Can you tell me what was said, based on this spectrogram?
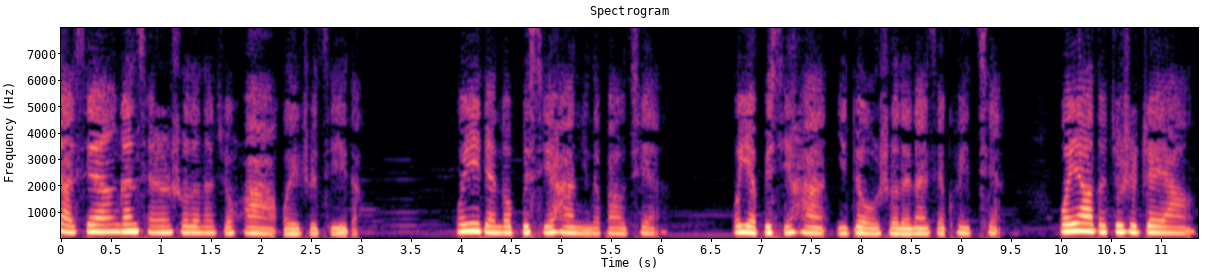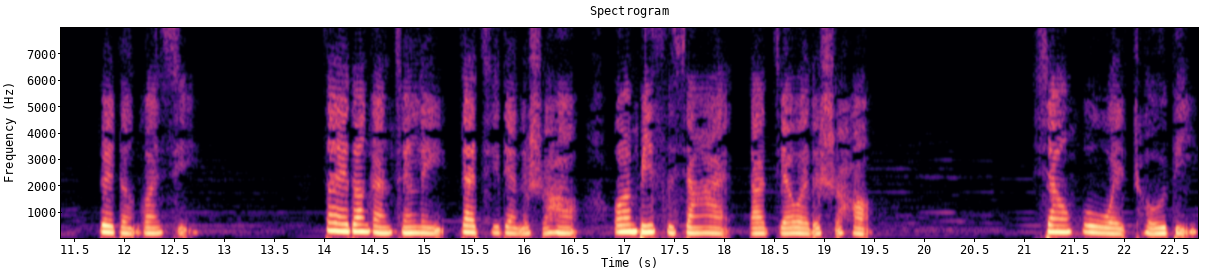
小仙跟前任说的那句话，我一直记得。我一点都不稀罕你的抱歉，我也不稀罕你对我说的那些亏欠。我要的就是这样对等关系。在一段感情里，在起点的时候，我们彼此相爱；到结尾的时候，相互为仇敌。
